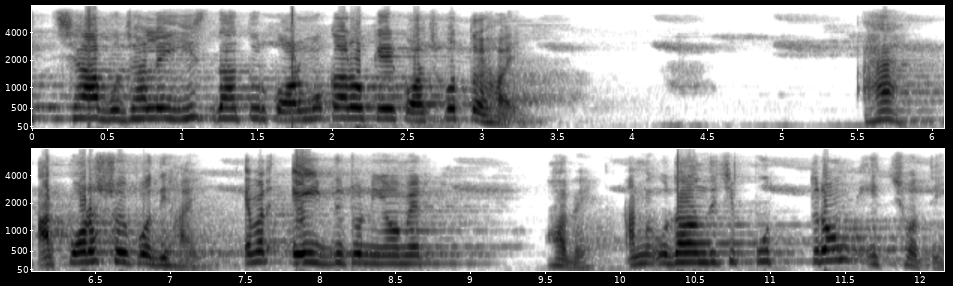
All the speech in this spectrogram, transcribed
ইচ্ছা বুঝালে ইস ধাতুর কর্মকারকে কচ হয়। হ্যাঁ আর পরস্যপদী হয়। এবার এই দুটো নিয়মের হবে। আমি উদাহরণ দিচ্ছি, পুত্রম ইচ্ছতি।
